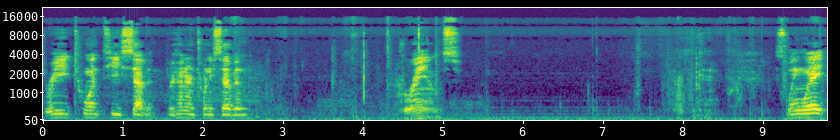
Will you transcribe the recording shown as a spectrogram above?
327, 327 grams. Okay. Swing weight.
